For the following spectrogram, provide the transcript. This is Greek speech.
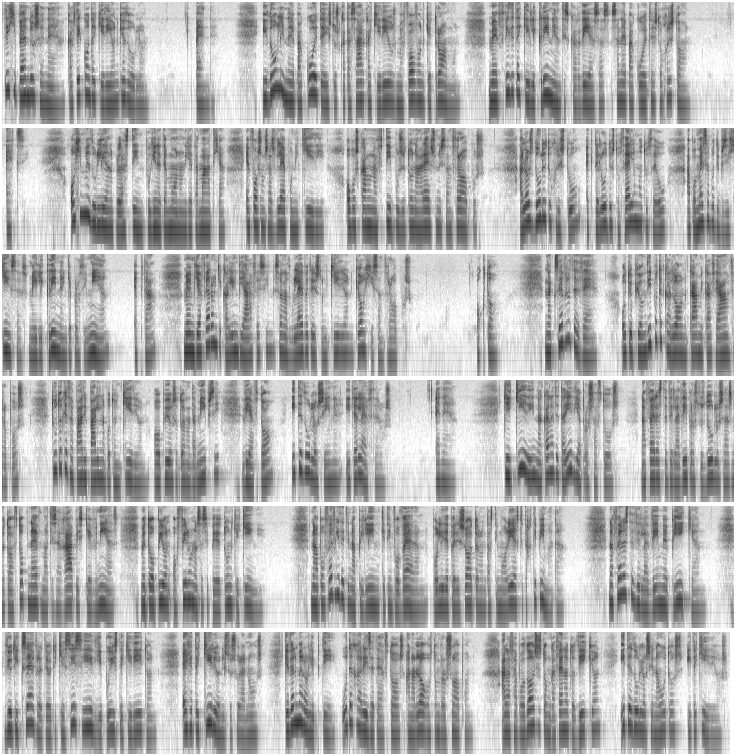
Στίχη 5-9. Καθήκοντα κυρίων και δούλων. 5. Η δούλη να επακούεται εις τους κατασάρκα κυρίους με φόβων και τρόμων, με ευθύτητα και ειλικρίνεια της καρδίας σας, σαν να επακούεται στον Χριστόν. 6. Όχι με δουλείαν πλαστήν που γίνεται μόνον για τα μάτια, εφόσον σας βλέπουν οι κύριοι, όπως κάνουν αυτοί που ζητούν να αρέσουν εις ανθρώπους, αλλά ως δούλοι του Χριστού εκτελούνται στο θέλημα του Θεού από μέσα από την ψυχή σας με ειλικρίνεια και προθυμία 7. Με ενδιαφέρον και καλή διάθεση σαν να δουλεύετε εις τον Κύριον και όχι εις ανθρώπους. 8. Να ξέβρετε δε ότι οποιονδήποτε καλόν κάμει κάθε άνθρωπος τούτο και θα πάρει πάλι από τον Κύριον ο οποίος θα τον ανταμείψει δι' αυτό είτε δούλος είναι είτε ελεύθερος. 9 και οι κύριοι να κάνετε τα ίδια προς αυτούς, να φέρεστε δηλαδή προς τους δούλους σας με το αυτό πνεύμα της αγάπης και ευνοίας με το οποίο οφείλουν να σας υπηρετούν και εκείνοι. Να αποφεύγετε την απειλή και την φοβέραν, πολύ δε περισσότερον τας στιμωρίας και τα χτυπήματα. Να φέρεστε δηλαδή με επίοικιαν, διότι ξέρετε ότι κι εσείς οι ίδιοι που είστε κηρύττων έχετε Κύριον εις τους ουρανούς και δεν μεροληπτεί ούτε χαρίζεται αυτός αναλόγως των προσώπων αλλά θα αποδώσεις στον καθένα το δίκαιο είτε δούλος είναι ούτως είτε κύριος.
